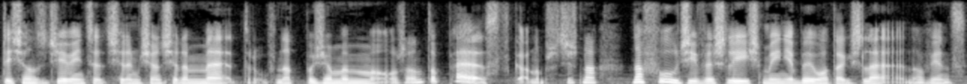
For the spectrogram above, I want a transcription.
1977 metrów nad poziomem morza, no to pestka. No przecież na, na Fuji wyszliśmy i nie było tak źle, no więc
